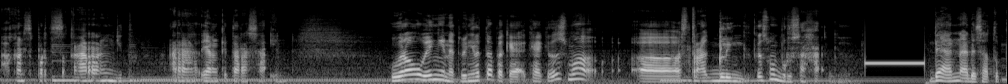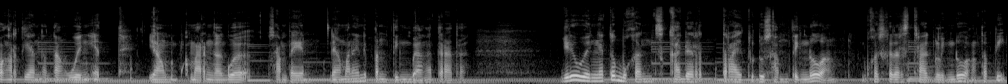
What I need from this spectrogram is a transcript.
akan seperti sekarang gitu. Arah yang kita rasain. We're all winging it. Winging it apa kayak kayak kita semua uh, struggling, kita semua berusaha gitu. Dan ada satu pengertian tentang wing it yang kemarin gak gue sampein, yang mana ini penting banget ternyata jadi wingnya tuh bukan sekadar try to do something doang, bukan sekadar struggling doang, tapi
